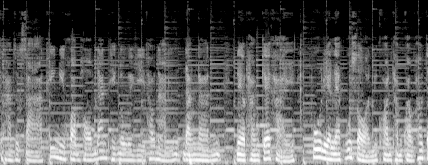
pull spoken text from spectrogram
สถานศึกษาที่มีความพร้อมด้านเทคโนโลยีเท่านั้น ดังนั้น แนวทางแก้ไข ผู้เรียนและผู้สอนมีความทำความเข้าใจ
